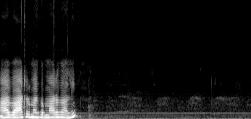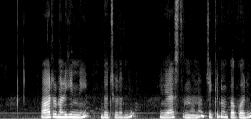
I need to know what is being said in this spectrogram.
ఆ వాటర్ మగ మరగాలి. వాటర్ మరిగింది. ఇదో చూడండి. ఇవి వేస్తున్నాను. చికెన్ పకోడీ.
